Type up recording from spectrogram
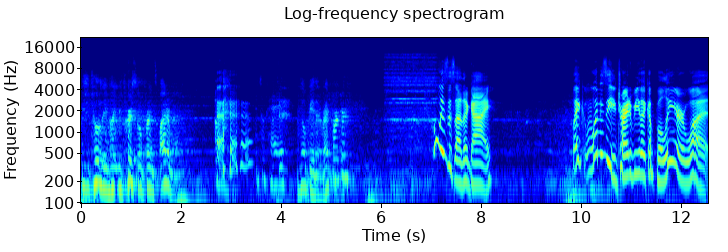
You should totally invite your personal friend Spider-Man. Okay. It's okay. He'll be there, right, Parker? Who is this other guy? Like, what is he trying to be like a bully or what?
